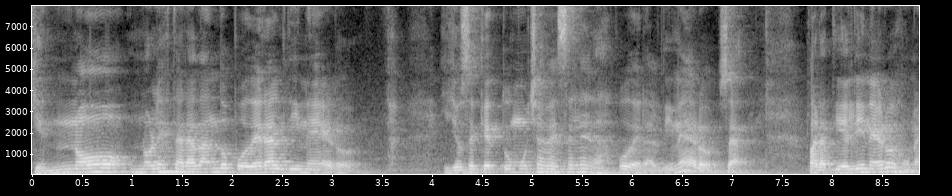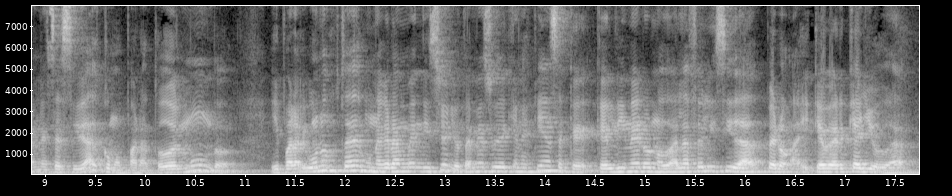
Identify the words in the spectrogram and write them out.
quien no, no le estará dando poder al dinero, y yo sé que tú muchas veces le das poder al dinero. O sea, para ti el dinero es una necesidad como para todo el mundo. Y para algunos de ustedes es una gran bendición. Yo también soy de quienes piensan que, que el dinero no da la felicidad, pero hay que ver que ayuda.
